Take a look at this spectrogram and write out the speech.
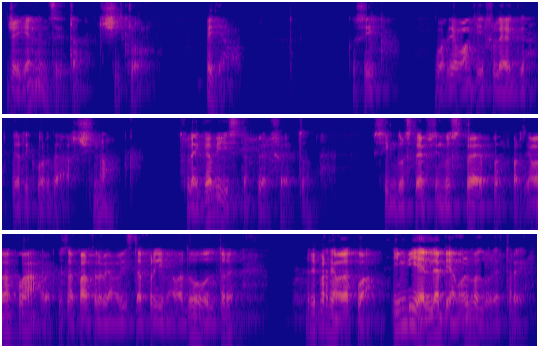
JNZ ciclo. Vediamo. Così guardiamo anche i flag per ricordarci, no? Flag a vista, perfetto single step, single step, partiamo da qua, questa parte l'abbiamo vista prima, vado oltre, ripartiamo da qua. In BL abbiamo il valore 3,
